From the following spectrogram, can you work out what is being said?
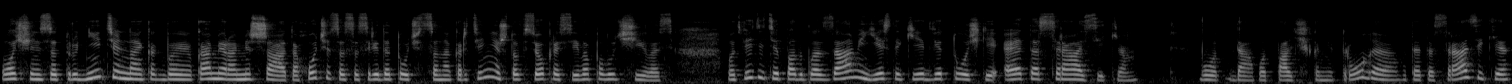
очень затруднительно, и как бы камера мешает, а хочется сосредоточиться на картине, чтобы все красиво получилось. Вот видите, под глазами есть такие две точки, это сразики. Вот, да, вот пальчиками трогаю, вот это сразики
